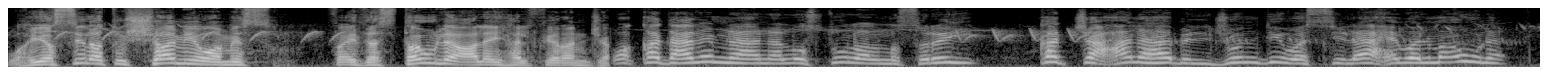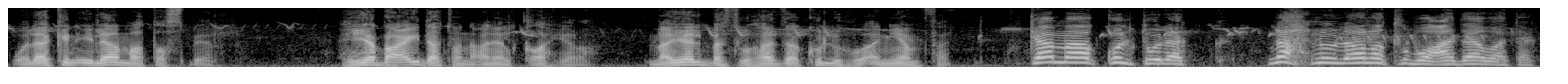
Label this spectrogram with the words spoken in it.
وهي صلة الشام ومصر فإذا استولى عليها الفرنجة وقد علمنا أن الأسطول المصري قد شحنها بالجند والسلاح والمؤونة ولكن إلى ما تصبر؟ هي بعيدة عن القاهرة ما يلبث هذا كله أن ينفد كما قلت لك نحن لا نطلب عداوتك.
